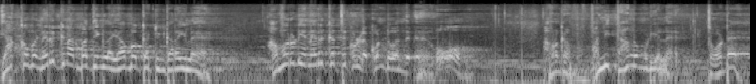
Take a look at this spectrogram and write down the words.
யாக்கோப நெருக்கினார் பாத்தீங்களா? யாபோக்காட்டின் கரையில. அவருடைய நெருக்கத்துக்குள்ள கொண்டு வந்து ஓ அவனுக்கு வலி தாங்க முடியல. தொட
